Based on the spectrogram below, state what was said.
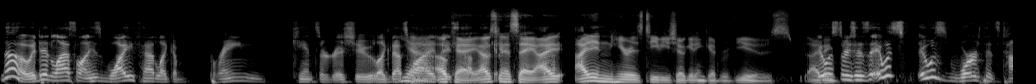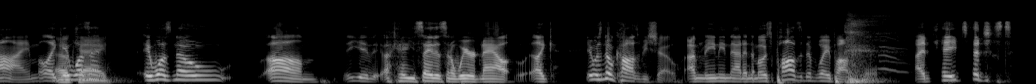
No, it didn't last long. His wife had like a brain cancer issue. Like that's yeah, why. They okay. I was gonna say I I didn't hear his TV show getting good reviews. I it think, was three seasons. It was it was worth its time. Like okay. it wasn't. It was no. Um. you- Okay, you say this in a weird now. Like it was no Cosby Show. I'm meaning that in the most positive way possible. I'd hate to just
